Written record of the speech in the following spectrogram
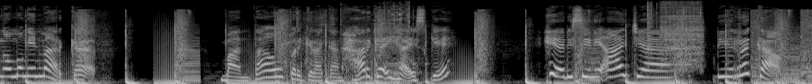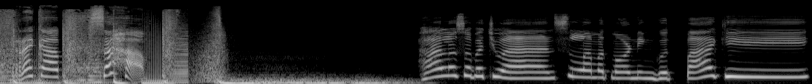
Ngomongin market. Mantau pergerakan harga IHSG? Ya di sini aja. Direkap, rekap saham. Halo Sobat Cuan, selamat morning, good pagi.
